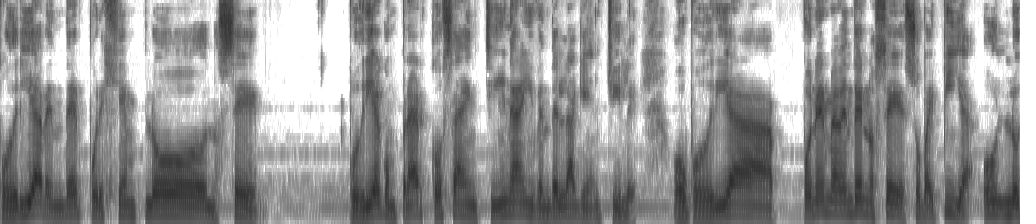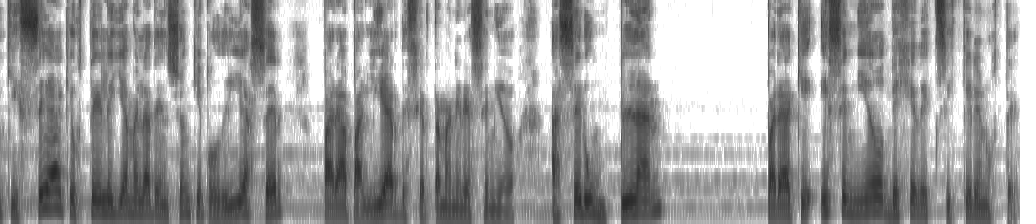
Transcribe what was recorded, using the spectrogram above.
podría vender, por ejemplo, no sé, podría comprar cosas en China y venderla aquí en Chile. O podría ponerme a vender, no sé, sopa y pilla. O lo que sea que a usted le llame la atención que podría hacer para paliar de cierta manera ese miedo. Hacer un plan para que ese miedo deje de existir en usted.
